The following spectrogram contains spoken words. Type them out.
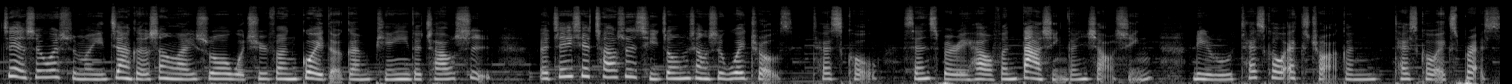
这也是为什么以价格上来说，我区分贵的跟便宜的超市。而这些超市其中，像是 Waitrose、Tesco、Sainsbury 还有分大型跟小型，例如 Tesco Extra 跟 Tesco Express。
